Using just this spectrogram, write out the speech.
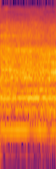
Yeah.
